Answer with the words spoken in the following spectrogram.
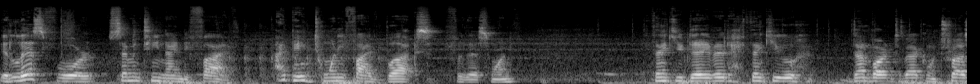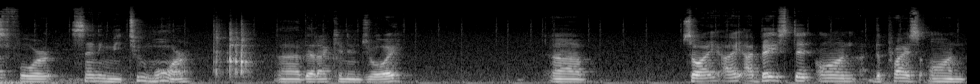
It lists for $17.95. I paid 25 bucks for this one. Thank you, David. Thank you, Dunbarton Tobacco and Trust, for sending me two more uh, that I can enjoy. Uh, so I, I, I, based it on the price on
